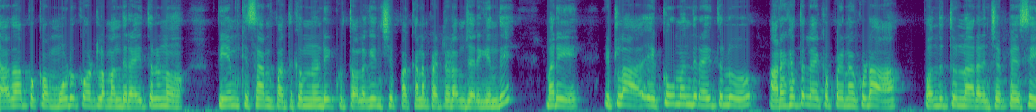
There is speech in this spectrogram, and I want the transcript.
దాదాపు ఒక మూడు కోట్ల మంది రైతులను పిఎం కిసాన్ పథకం నుండి తొలగించి పక్కన పెట్టడం జరిగింది. మరి ఇట్లా ఎక్కువ మంది రైతులు అర్హత లేకపోయినా కూడా పొందుతున్నారని చెప్పేసి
